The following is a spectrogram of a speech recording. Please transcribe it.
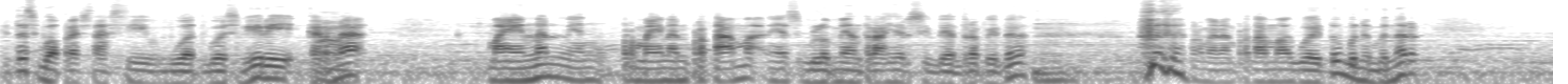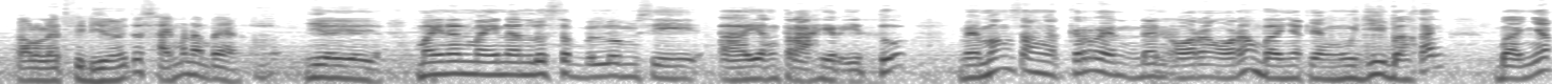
itu sebuah prestasi buat gue sendiri karena Oh. mainan yang permainan pertama ya sebelum yang terakhir si Dead Drop itu Hmm. permainan pertama gue itu bener-bener kalau lihat video itu Simon sampai yang "Oh, Iya iya iya. Mainan-mainan lu sebelum si uh, yang terakhir itu memang sangat keren dan orang-orang banyak yang muji bahkan banyak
